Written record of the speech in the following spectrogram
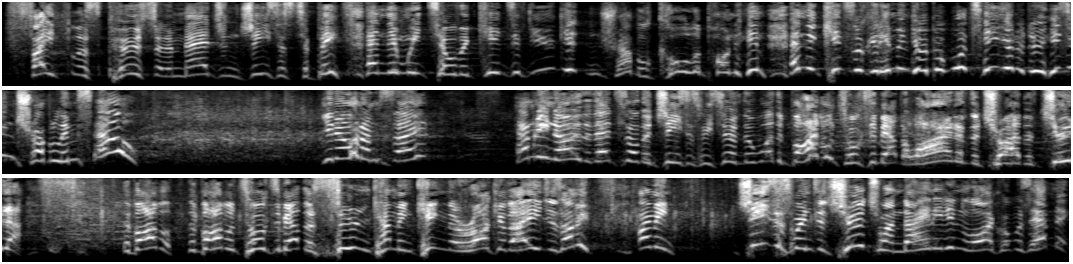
faithless person imagined Jesus to be, and then we tell the kids, if you get in trouble, call upon him. And the kids look at him and go, but what's he going to do? He's in trouble himself. You know what I'm saying? How many know that that's not the Jesus we serve? The, the Bible talks about the lion of the tribe of Judah. The Bible, the Bible talks about the soon coming king, the rock of ages. I mean, I mean, Jesus went to church one day and he didn't like what was happening.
